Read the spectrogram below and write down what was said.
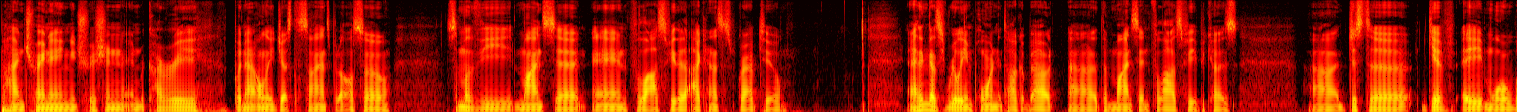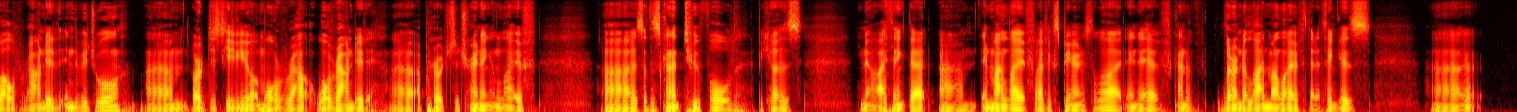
behind training, nutrition, and recovery, but not only just the science, but also some of the mindset and philosophy that I kind of subscribe to. And I think that's really important to talk about uh, the mindset and philosophy because uh, just to give a more well-rounded individual, um, or just give you a more well-rounded uh, approach to training in life. Uh, so this is kind of twofold because, you know, I think that um, in my life I've experienced a lot and have kind of learned a lot in my life that I think is uh,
